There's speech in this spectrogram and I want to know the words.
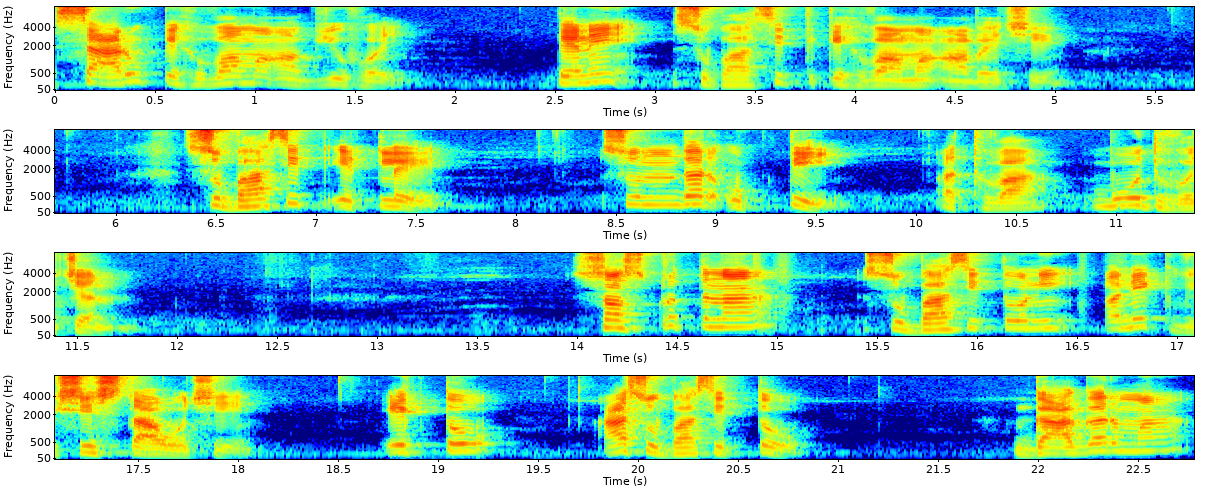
સારું કહેવામાં આવ્યું હોય, તેને સુભાષિત કહેવામાં આવે છે. સુભાષિત એટલે સુંદર ઉક્તિ અથવા બોધવચન. સંસ્કૃતના સુભાષિતોની અનેક વિશેષતાઓ છે. એક તો આ સુભાષિતો ગાગરમાં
